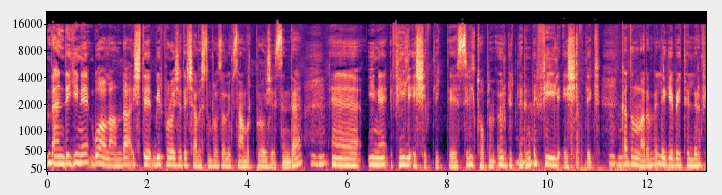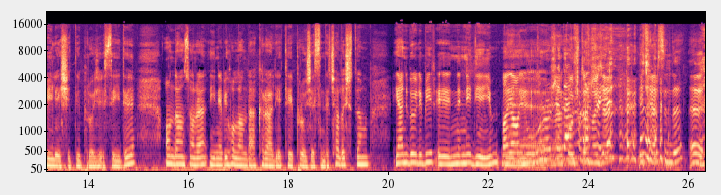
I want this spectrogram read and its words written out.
ben de yine bu alanda işte bir projede çalıştım Rosa Luxemburg projesinde. Ee, yine fiili eşitlikti. Sivil toplum örgütlerinde fiili eşitlik. Kadınların ve LGBT'lerin fiili eşitliği projesiydi. Ondan sonra yine bir Hollanda Kraliyeti projesinde çalıştım. Yani böyle bir e, ne, ne diyeyim? Bayağı e, yoğun Projeden koşturmaca içerisinde. Evet.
